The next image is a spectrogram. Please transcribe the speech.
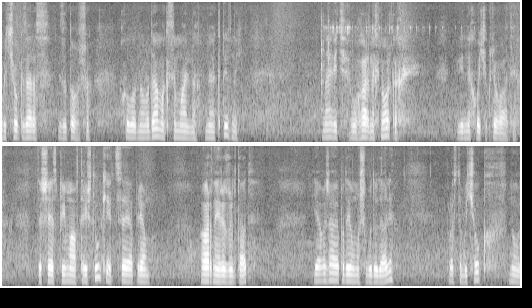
Бичок зараз із-за того, що холодна вода максимально неактивний. Навіть у гарних норках він не хоче клювати. Те, що я спіймав три штуки, це прям гарний результат. Я вважаю, подивимося, що буде далі. Просто бичок ну,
